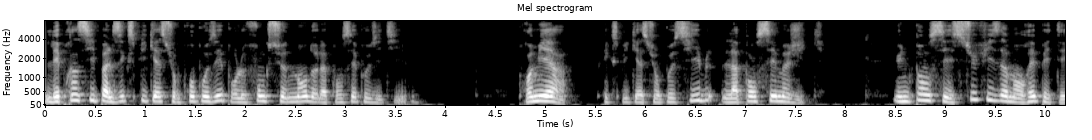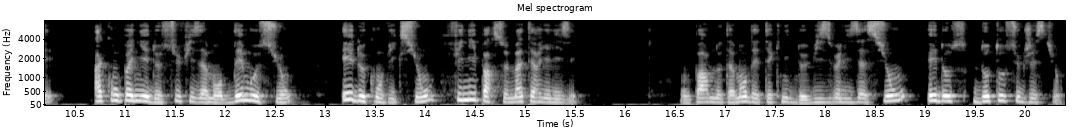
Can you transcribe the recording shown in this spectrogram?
Les principales explications proposées pour le fonctionnement de la pensée positive. Première explication possible, la pensée magique. Une pensée suffisamment répétée, accompagnée de suffisamment d'émotions et de conviction finit par se matérialiser. On parle notamment des techniques de visualisation et d'autosuggestion.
